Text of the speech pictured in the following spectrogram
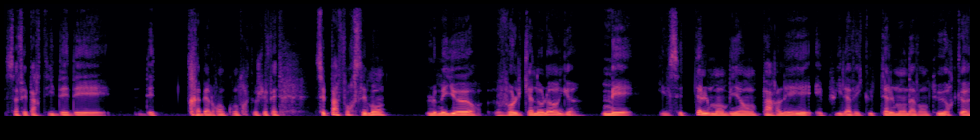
ça fait partie des, des, très belles rencontres que j'ai faites. C'est pas forcément le meilleur volcanologue, mais il sait tellement bien en parler et puis il a vécu tellement d'aventures que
